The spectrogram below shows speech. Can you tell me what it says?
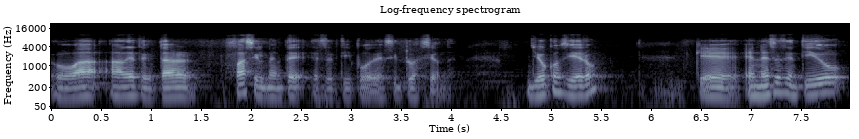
va a detectar fácilmente ese tipo de situaciones. Yo considero que en ese sentido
